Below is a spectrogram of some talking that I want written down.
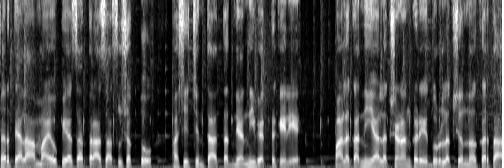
तर त्याला मायोपियाचा त्रास असू शकतो अशी चिंता तज्ज्ञांनी व्यक्त केली आहे. पालकांनी या लक्षणांकडे दुर्लक्ष न करता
